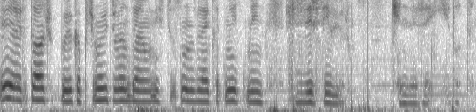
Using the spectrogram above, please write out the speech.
Eğer daha çok böyle kapışma videolarının devamını istiyorsanız like atmayı unutmayın. Sizleri seviyorum. Kendinize iyi bakın.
